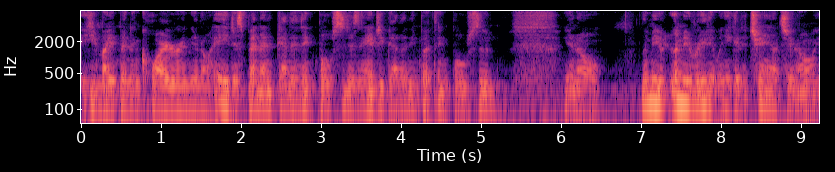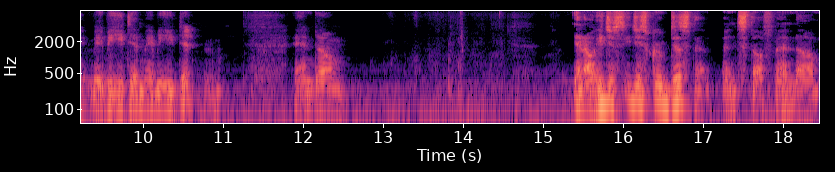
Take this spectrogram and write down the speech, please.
he might have been inquiring, you know, hey, does Ben got anything posted? Has Angie got anything posted? You know, let me let me read it when you get a chance. You know, maybe he did, maybe he didn't, and um, you know, he just he just grew distant and stuff. And um,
